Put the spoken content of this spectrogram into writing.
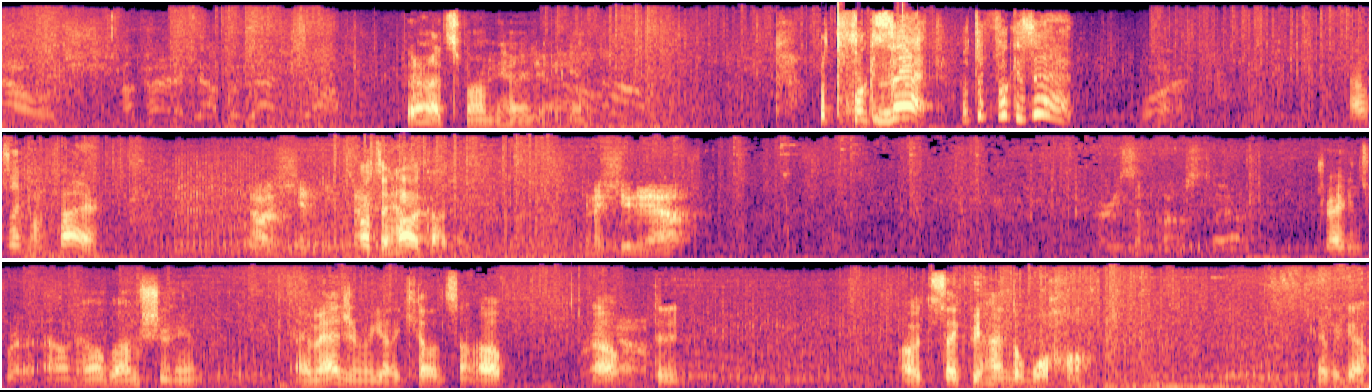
Ouch. Better not spawn behind me again. What the fuck is that? What the fuck is that? What? I was like on fire. Oh shit. You Oh, it's a helicopter. Can I shoot it out? Are we supposed to? Dragon's breath. I don't know, but I'm shooting it. I imagine we gotta kill it some. Oh, oh, did it? Oh, it's like behind the wall. Here we go.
